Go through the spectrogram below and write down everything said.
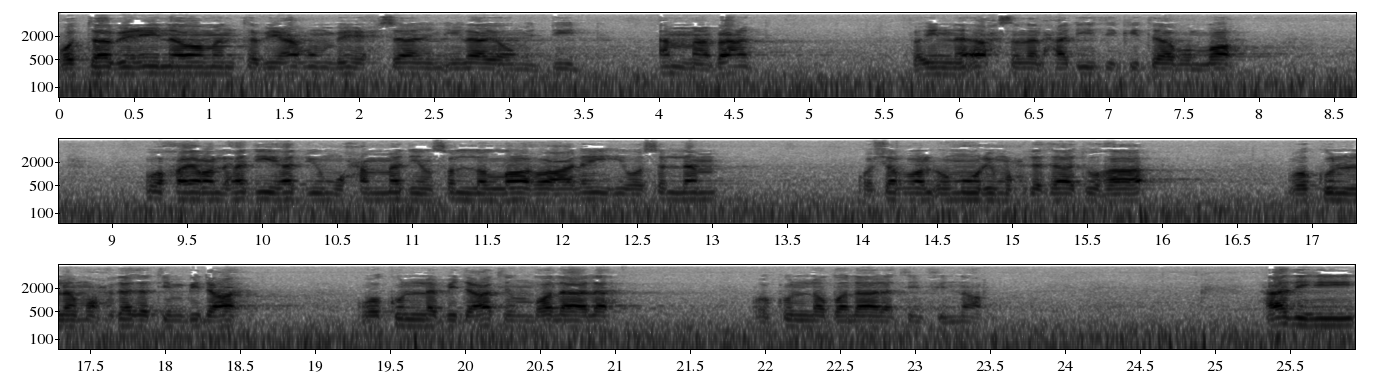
والتابعين ومن تبعهم بإحسان إلى يوم الدين. أما بعد فإن أحسن الحديث كتاب الله. وخير الهدي هدي محمد صلى الله عليه وسلم وشر الأمور محدثاتها وكل محدثة بدعة وكل بدعة ضلالة وكل ضلالة في النار. هذه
